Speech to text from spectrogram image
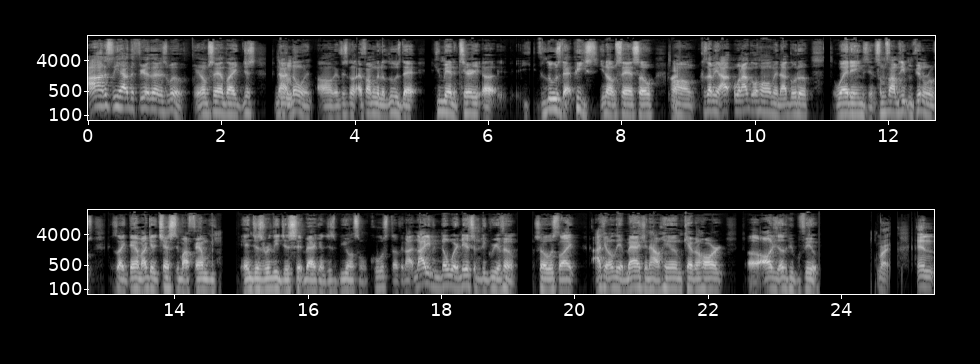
honestly have the fear of that as well. You know what I'm saying? Like just not mm-hmm. knowing um, if it's gonna if I'm gonna lose that humanitarian uh, lose that piece. You know what I'm saying? So um because I mean I, when I go home and I go to weddings and sometimes even funerals, it's like damn I get a chance to see my family and just really just sit back and just be on some cool stuff and I, not even nowhere near to the degree of him. So it's like I can only imagine how him, Kevin Hart, Uh, all these other people feel. Right. And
